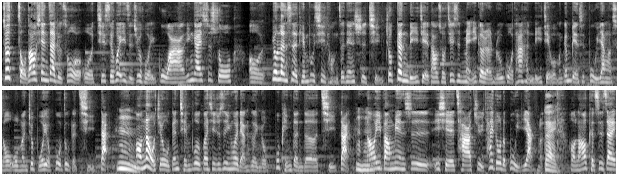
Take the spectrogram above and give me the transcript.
就走到现在，比如说我我其实会一直去回顾啊，应该是说。哦，又认识了天赋系统这件事情，就更理解到说，其实每一个人如果他很理解我们跟别人是不一样的时候，我们就不会有过度的期待。嗯，哦，那我觉得我跟前夫的关系，就是因为两个人有不平等的期待，然后一方面是一些差距太多的不一样了。对，哦，然后可是，在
